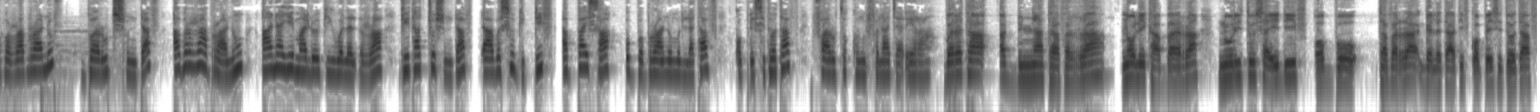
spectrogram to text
Abarraa Biraanuuf Baruud Shundaaf Abarraa Biraanuu Aanaa Yeemaalogii Walal irraa Geetaachoo Shundaaf Dhaabasuu Giddiif Abbaa isaa Obbo Biraanuu Mul'ataaf qopheessitootaaf faaruu tokko nuuf filaa jedheera. Barataa addunyaa Tafarraa Noolee Kaabbaa irraa Nuurituu Sa'idiif obbo Tafarraa Galataatiif qopheessitootaaf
